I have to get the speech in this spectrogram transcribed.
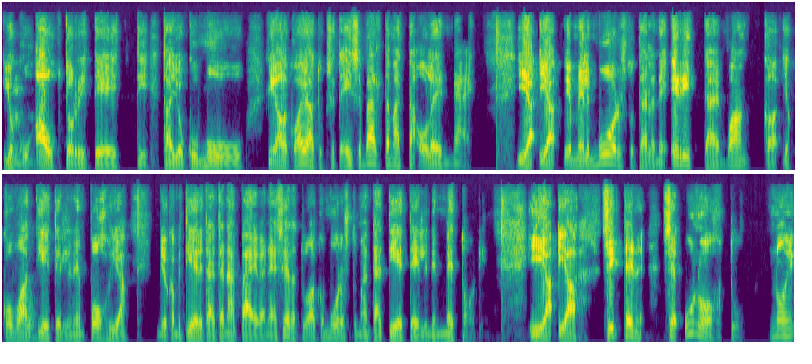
joku mm. auktoriteetti tai joku muu, niin alkoi ajatukset, että ei se välttämättä ole näin. Ja, ja, ja meille muodostui tällainen erittäin vankka ja kova tieteellinen pohja, joka me tiedetään tänä päivänä, ja sieltä alkoi muodostumaan tämä tieteellinen metodi. Ja, ja sitten se unohtui noin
